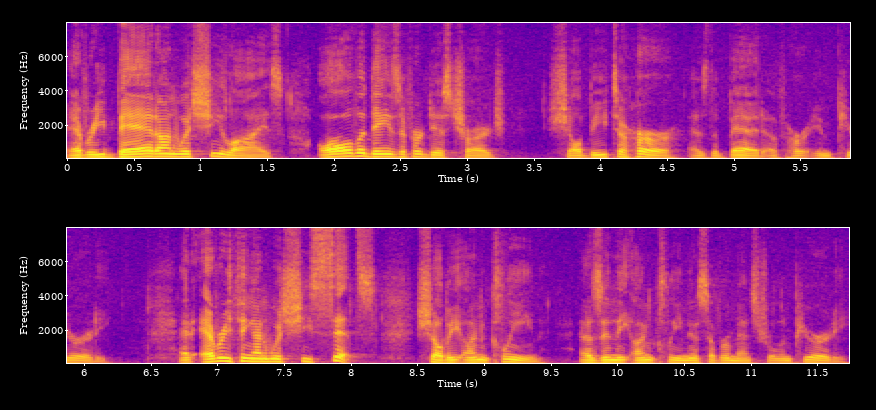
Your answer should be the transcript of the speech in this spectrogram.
Every bed on which she lies, all the days of her discharge, shall be to her as the bed of her impurity. And everything on which she sits shall be unclean, as in the uncleanness of her menstrual impurity.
